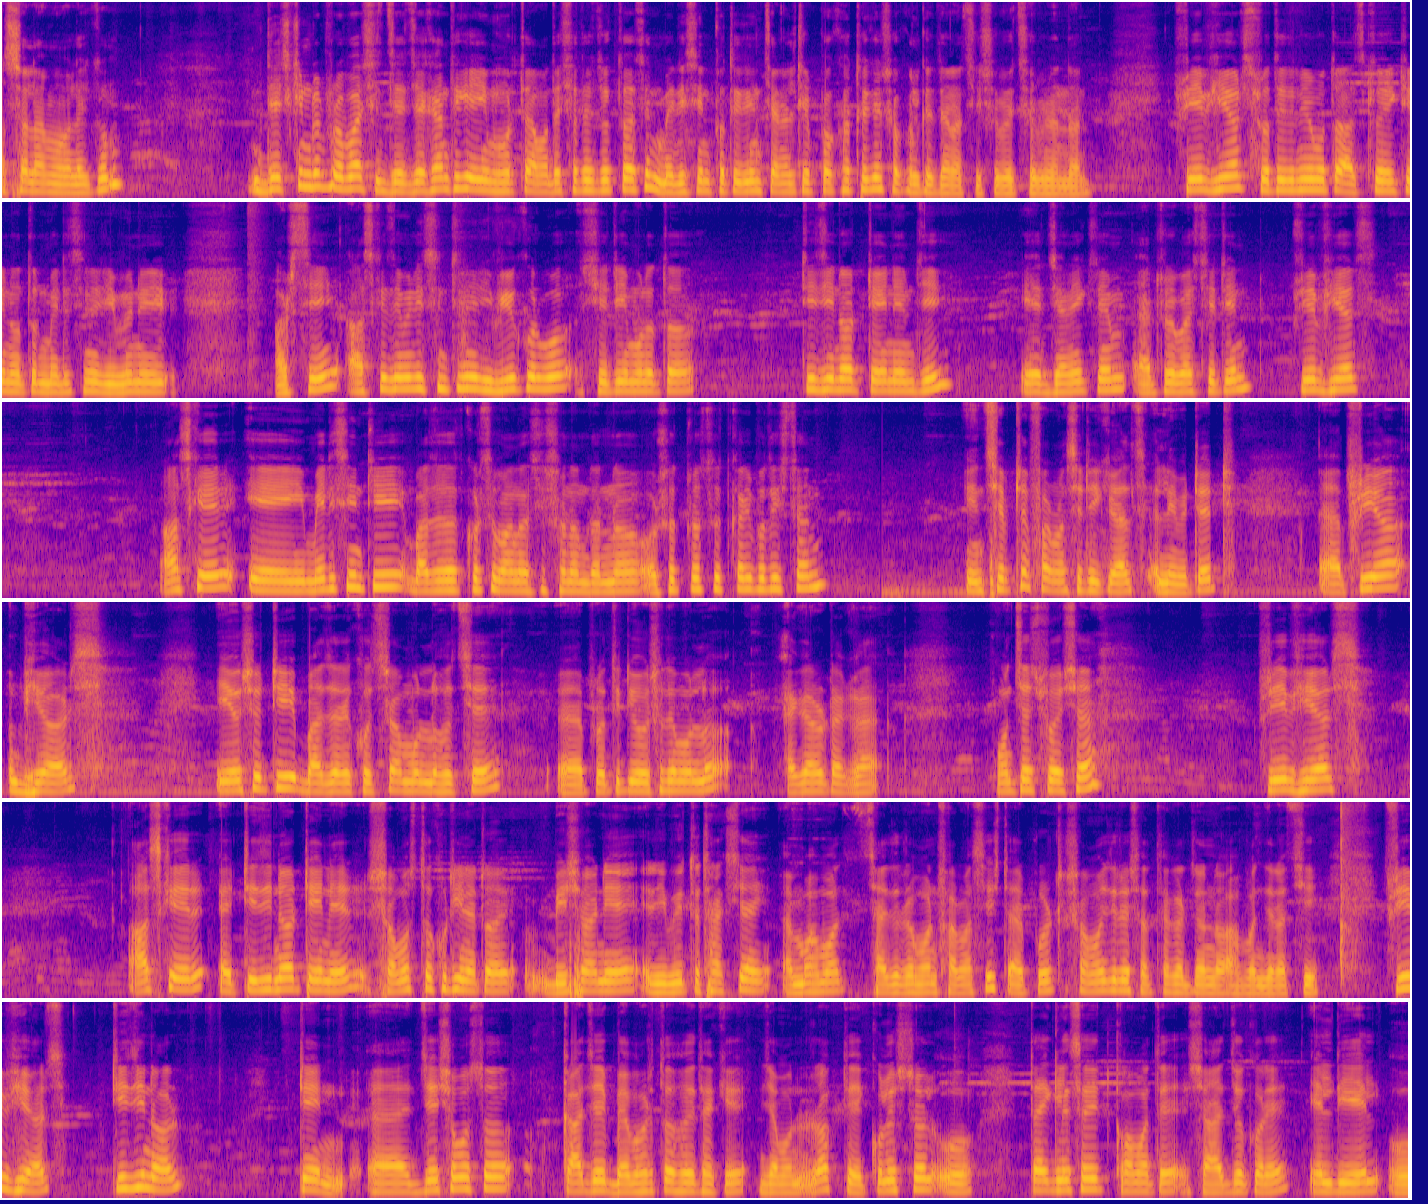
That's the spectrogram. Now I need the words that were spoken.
আসসালামু আলাইকুম। দেশ কিংবা প্রবাসী যে যেখান থেকে এই মুহূর্তে আমাদের সাথে যুক্ত আছেন, মেডিসিন প্রতিদিন চ্যানেলটির পক্ষ থেকে সকলকে জানাচ্ছি শুভেচ্ছা, অভিনন্দন। প্রিভিয়ার্স প্রতিদিনের মতো আজকেও একটি নতুন মেডিসিনের রিভিউ নিয়ে আসছি। আজকে যে মেডিসিনটি নিয়ে রিভিউ করব, সেটি মূলত টিজি নট টেন এমজি এর জেনিক নেম অ্যাট্রোবাস্টিটিন প্রিভিয়ার্স আজকের এই মেডিসিনটি বাজারজাত করছে বাংলাদেশের স্বনামধন্য ওষুধ প্রস্তুতকারী প্রতিষ্ঠান ইনসেপ্টা ফার্মাসিউটিক্যালস লিমিটেড প্রিয় ভিউয়ার্স এই ওষুধটি বাজারে খুচরা মূল্য হচ্ছে প্রতিটি ওষুধের মূল্য এগারো টাকা পঞ্চাশ পয়সা। প্রিয় ভিউয়ার্স আজকের টিজিনর টেনের সমস্ত খুঁটিনাটি বিষয় নিয়ে রিভিউতে থাকছি আমি মোহাম্মদ সাইদুর রহমান ফার্মাসিস্ট আর পুরোটা সময় জুড়ে সাথে থাকার জন্য আহ্বান জানাচ্ছি। ফ্রি ভিয়ার্স টিজিনর টেন যে সমস্ত কাজে ব্যবহৃত হয়ে থাকে, যেমন রক্তে কোলেস্ট্রল ও ট্রাইগ্লিসারিড কমাতে সাহায্য করে এলডিএল ও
